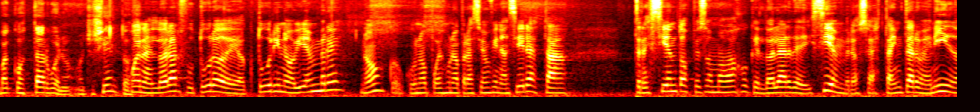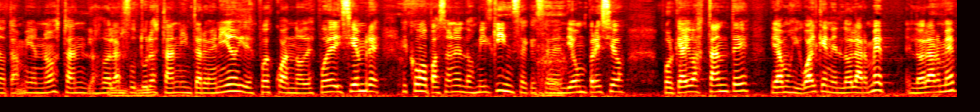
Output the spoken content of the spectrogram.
va a costar, bueno, 800. Bueno, el dólar futuro de octubre y noviembre, ¿no? Uno pues una operación financiera está 300 pesos más bajo que el dólar de diciembre, o sea, está intervenido también, ¿no? Están los dólares futuros están intervenidos y después cuando después de diciembre es como pasó en el 2015 que se vendía un precio porque hay bastante, digamos, igual que en el dólar MEP. El dólar MEP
